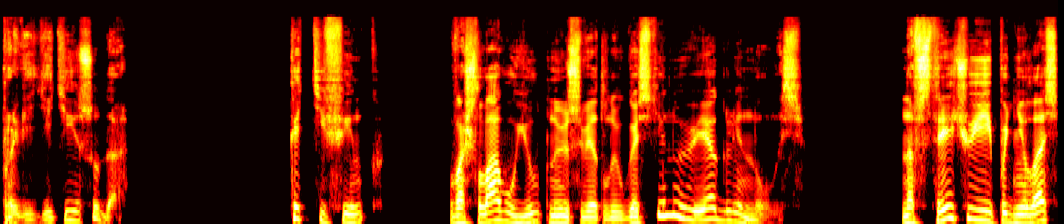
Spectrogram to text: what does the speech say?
«Проведите ее сюда». Кэти Финк вошла в уютную светлую гостиную и оглянулась. Навстречу ей поднялась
